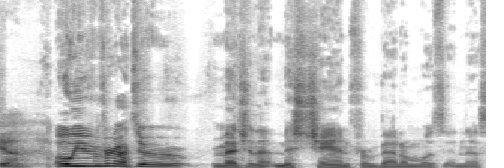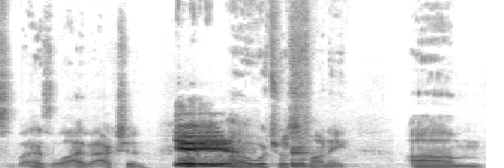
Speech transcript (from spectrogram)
Yeah. Oh, we even forgot to mention that Miss Chen from Venom was in this as live action. Yeah, yeah, yeah. Uh, which was sure. funny. Um,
